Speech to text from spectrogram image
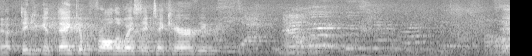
Yeah. Think you can thank them for all the ways they take care of you? No.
